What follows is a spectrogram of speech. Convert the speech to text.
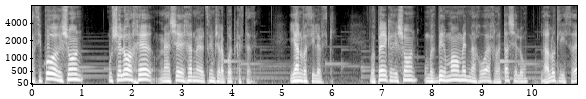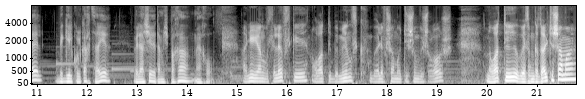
הסיפור הראשון הוא שלא אחר מאשר אחד מהיוצרים של הפודקאסט הזה, יאן וסילבסקי. בפרק הראשון הוא מסביר מה עומד מאחורי ההחלטה שלו לעלות לישראל בגיל כל כך צעיר ולהשאיר את המשפחה מאחור. אני יאן וסילבסקי, נולדתי במינסק ב-1993. נולדתי ובעצם גדלתי שם,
